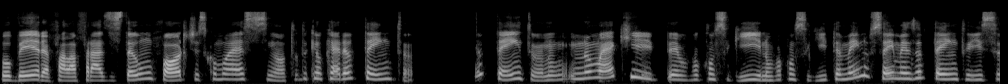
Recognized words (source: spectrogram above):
bobeira falar frases tão fortes como essa, assim, ó, tudo que eu quero eu tento. Eu tento, não, não é que eu vou conseguir, não vou conseguir, também não sei, mas eu tento. Isso,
